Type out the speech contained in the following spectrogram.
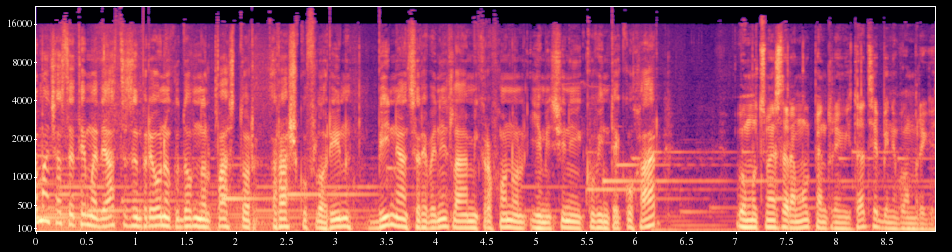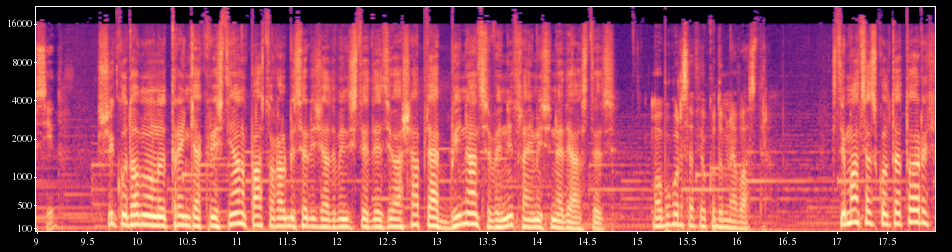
Discutăm această temă de astăzi împreună cu domnul pastor Rașcu Florin. Bine ați revenit la microfonul emisiunii Cuvinte cu Har. Vă mulțumesc tare mult pentru invitație, bine v-am regăsit. Și cu domnul Trenchea Cristian, pastor al Bisericii Adventiste de ziua 7 bine ați venit la emisiunea de astăzi. Mă bucur să fiu cu dumneavoastră. Stimați ascultători,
